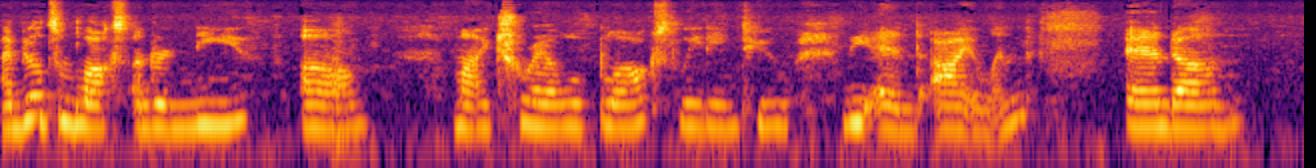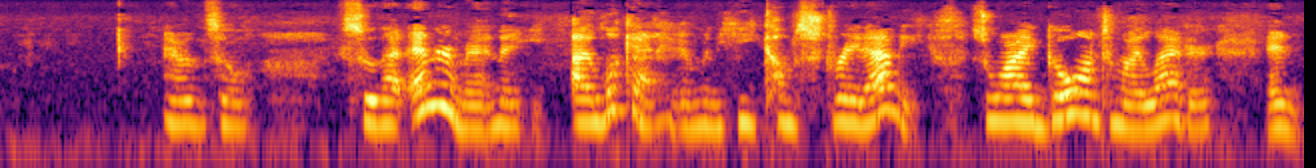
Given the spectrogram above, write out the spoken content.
I build some blocks underneath um, my trail of blocks leading to the end island, and um, and so so that Enderman, I look at him and he comes straight at me. So I go onto my ladder, and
